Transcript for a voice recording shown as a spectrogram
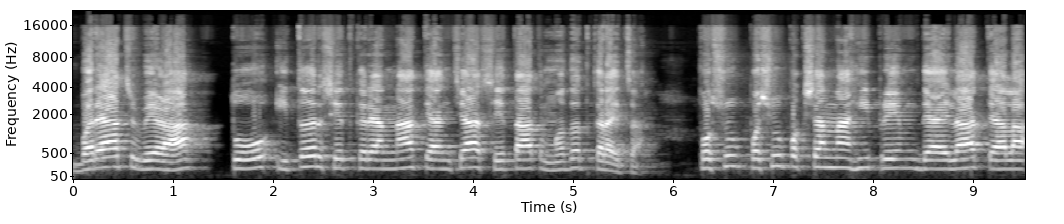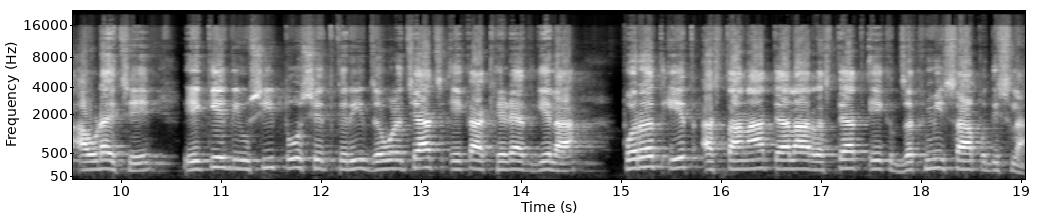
बऱ्याच वेळा तो इतर शेतकऱ्यांना त्यांच्या शेतात मदत करायचा. पशु पशु पक्ष्यांनाही प्रेम द्यायला त्याला आवडायचे. एके दिवशी तो शेतकरी जवळच्याच एका खेड्यात गेला. परत येत असताना त्याला रस्त्यात एक जखमी साप दिसला.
